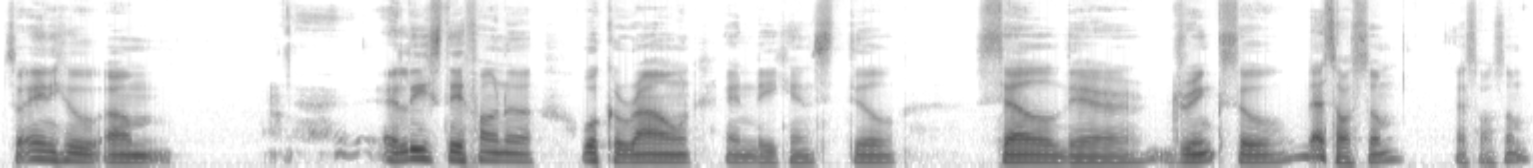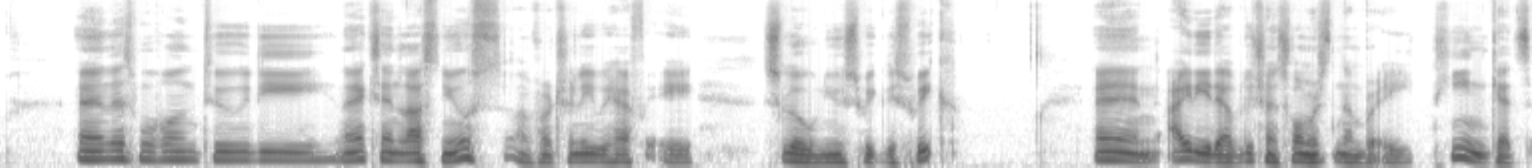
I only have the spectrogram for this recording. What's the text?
So anywho, um at least they found a workaround and they can still sell their drinks. So that's awesome. That's awesome. And let's move on to the next and last news. Unfortunately, we have a slow news week this week. And IDW Transformers number 18 gets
